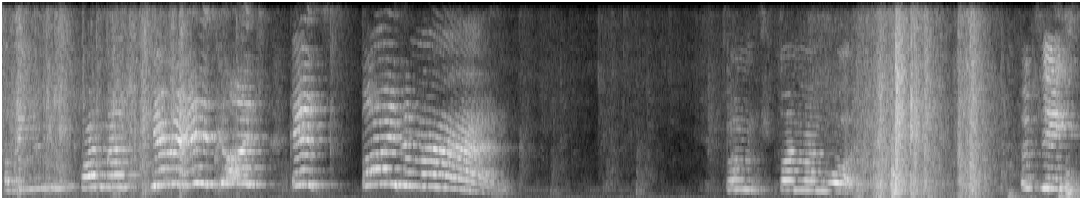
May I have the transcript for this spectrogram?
I think this is Spider-Man. Here it is, guys! It's Spider-Man! From Spider-Man 1. Oopsies!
